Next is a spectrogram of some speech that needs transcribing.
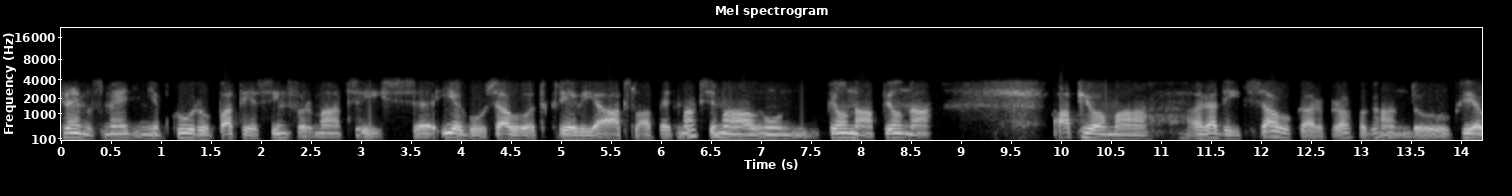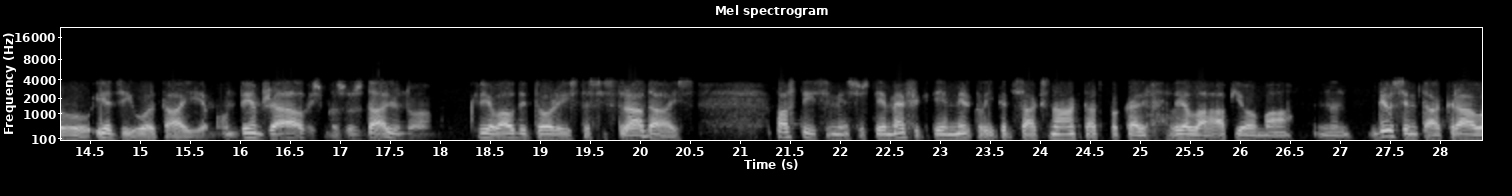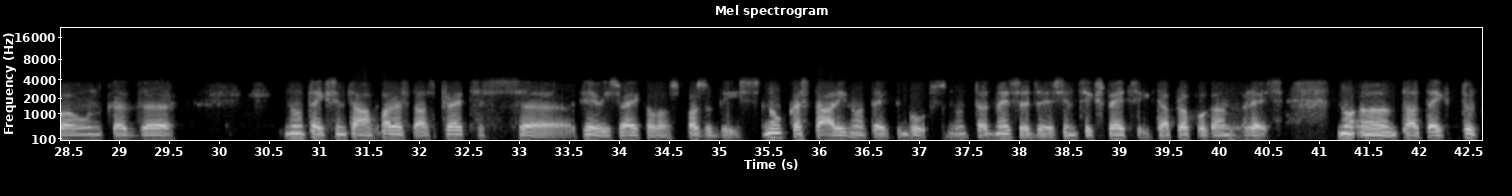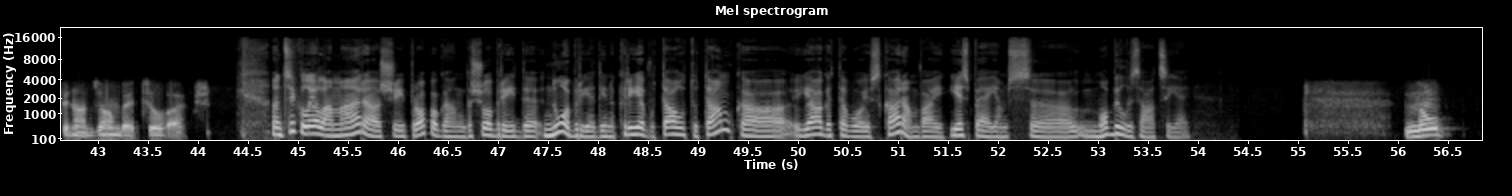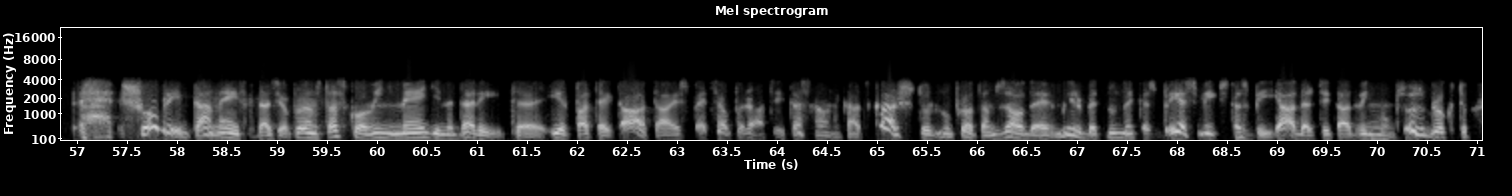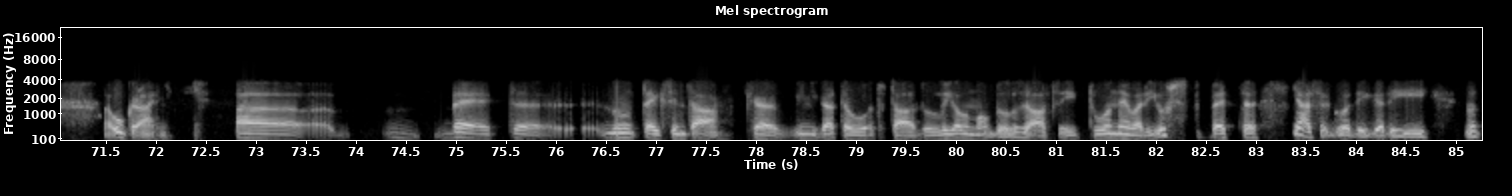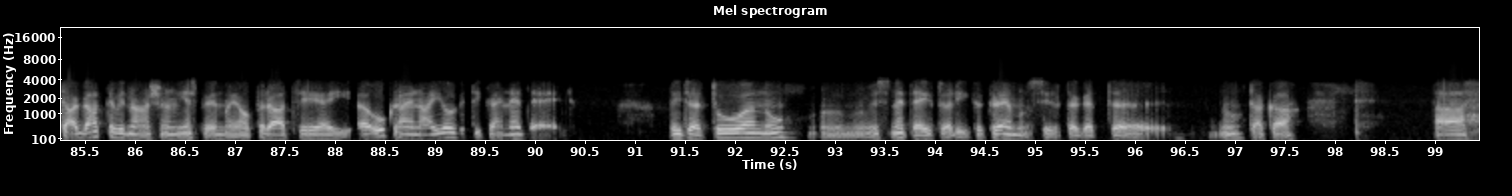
Kremlis mēģina jebkuru patiesu informācijas uh, iegūs avotu Krievijā apslāpēt maksimāli un pilnā, pilnā apjomā radīt savu kara propagandu Krievu iedzīvotājiem. Un, diemžēl, vismaz uz daļu no Krievu auditorijas tas ir strādājis. Pastīsimies uz tiem efektiem mirklī, kad sāks nākt atpakaļ lielā apjomā 200. krāva un kad uh, nu, teiksim tā, parastās preces uh, Krievijas veikalos pazudīs, nu, kas tā arī noteikti būs. Nu, tad mēs redzēsim, cik spēcīgi tā propaganda varēs, nu, uh, tā teikt, turpināt zombēt cilvēkus. Un cik lielā mērā šī propaganda šobrīd nobriedina Krievu tautu tam, ka jāgatavojas karam vai iespējams uh, mobilizācijai? Nu, Šobrīd tā neizskatās, jo, protams, tas, ko viņi mēģina darīt, eh, ir pateikt, ā, tā ir spēcoperācija, tas nav nekāds karš, tur, nu, protams, zaudējumi ir, bet, nu, nekas briesmīgs, tas bija jādara, citādi viņi mums uzbruktu, Ukraiņi. Uh, bet, nu, teiksim tā, ka viņi gatavotu tādu lielu mobilizāciju, to nevar just, bet, jāsaka godīgi arī, nu, tā gatavināšana iespējamai operācijai uh, Ukrainā ilga tikai nedēļu. Līdz ar to, nu, um, es neteiktu arī, ka Kremlis ir tagad, uh, nu, tā kā uh,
